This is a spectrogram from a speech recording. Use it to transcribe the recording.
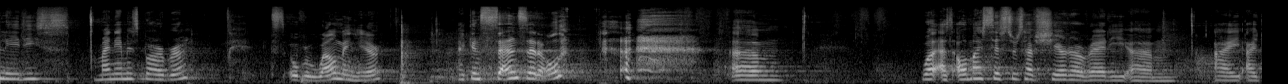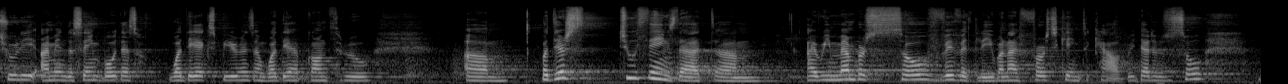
ladies. My name is Barbara. It's overwhelming here. I can sense it all. um, well, as all my sisters have shared already, um, I, I, truly, I'm in the same boat as what they experienced and what they have gone through. Um, but there's two things that um, I remember so vividly when I first came to Calvary that it was so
